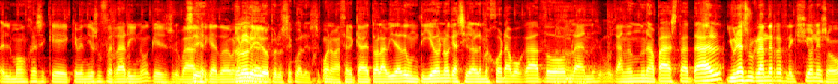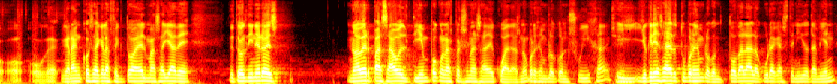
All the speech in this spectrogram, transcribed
el monje ese que, que vendió su Ferrari, ¿no? Que va Sí, acerca de toda no una lo he leído, pero sé cuál es. sé cuál Bueno, acerca de toda la vida de un tío, ¿no? Que ha sido el mejor abogado, en plan, ganando una pasta, tal. Y una de sus grandes reflexiones o, o- o gran cosa que le afectó a él, más allá de, de todo el dinero, es no haber pasado el tiempo con las personas adecuadas, ¿no? Por ejemplo, con su hija. Y yo quería saber, tú, por ejemplo, con toda la locura que has tenido también,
